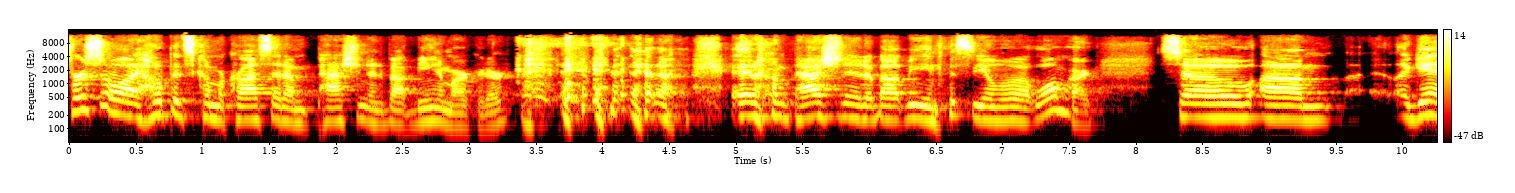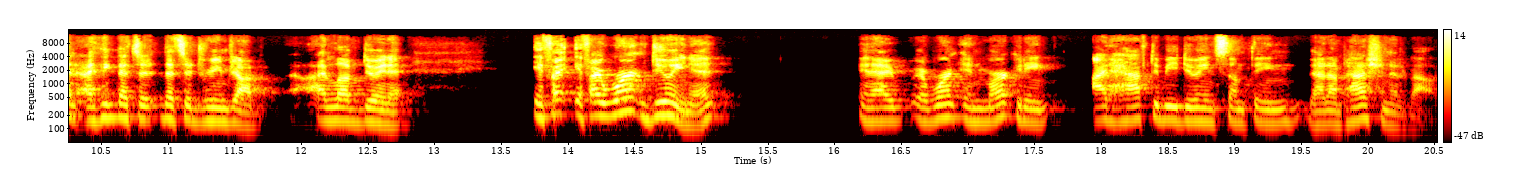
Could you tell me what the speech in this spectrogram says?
First of all, I hope it's come across that I'm passionate about being a marketer and, I'm, and, I'm, passionate about being the CMO at Walmart. So um, again, I think that's a that's a dream job. I love doing it. If I if I weren't doing it and I, I weren't in marketing, I'd have to be doing something that I'm passionate about.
